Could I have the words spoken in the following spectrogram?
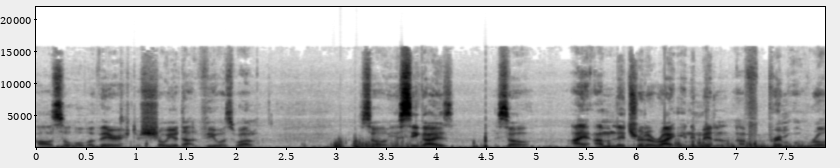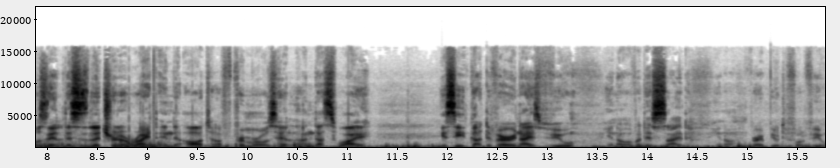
also over there to show you that view as well. So you see, guys. So I am literally right in the middle of Primrose Hill. This is literally right in the heart of Primrose Hill, and that's why you see it got the very nice view, you know, over this side. You know, very beautiful view.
